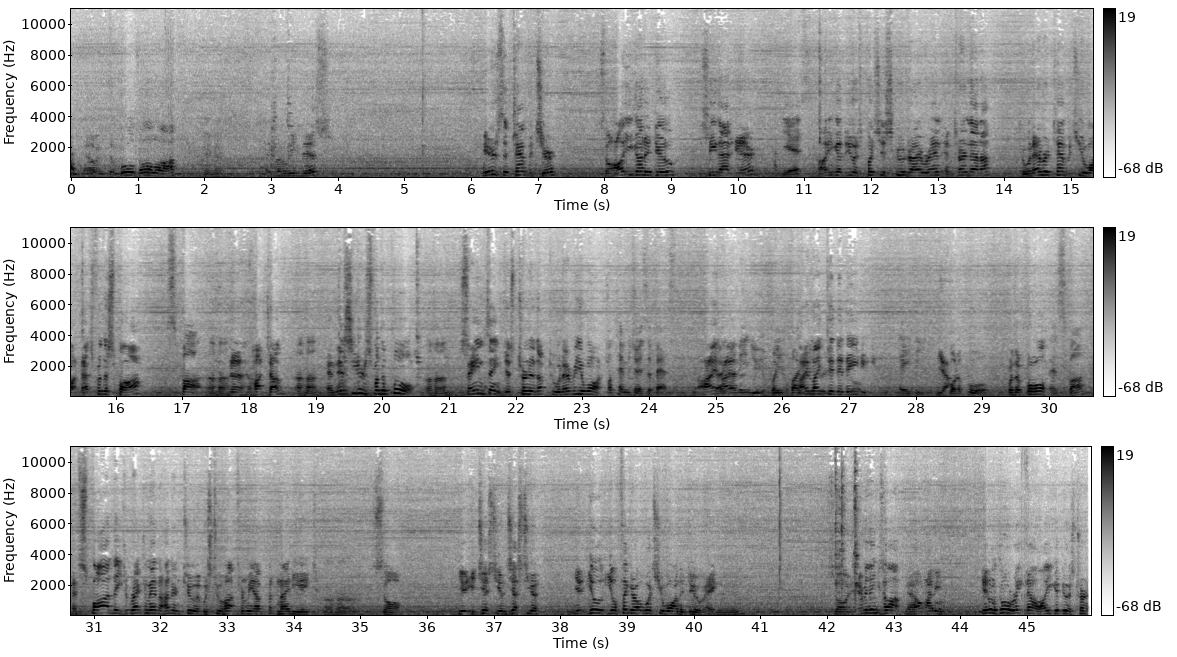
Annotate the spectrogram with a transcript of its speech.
Now, the pool's all off. I'm gonna leave this. Here's the temperature. So all you gotta do, see that air? Yes. All you gotta do is push your screwdriver in and turn that up to whatever temperature you want. That's for the spa, Spa. Uh huh. the hot tub. Uh huh. And this here's for the pool. Uh huh. Same thing, just turn it up to whatever you want. What temperature is the best? I, I, I, mean, you, what, what I liked it at 80 go? 80. Yeah. For the pool for the pool. and spa. And spa, they recommend 102. It was too hot for me. I put 98. Uh huh. So you, you just you just you, you you'll you'll figure out what you want to do, eh? So everything's off now. I mean, it'll go right now. All you can do is turn.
